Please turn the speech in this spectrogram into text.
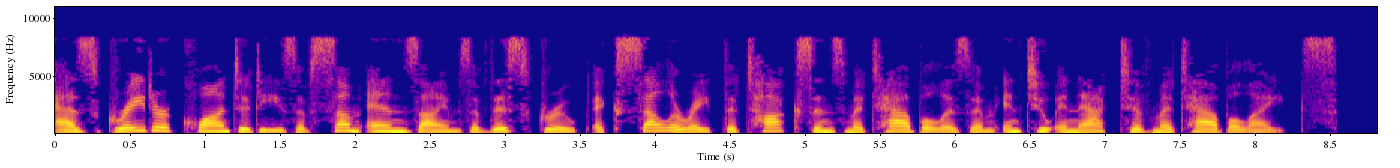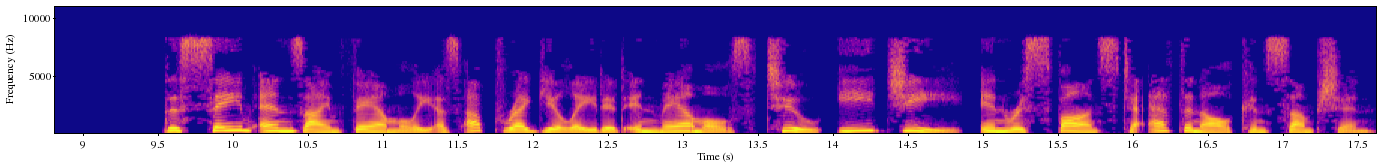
as greater quantities of some enzymes of this group accelerate the toxin's metabolism into inactive metabolites. The same enzyme family is upregulated in mammals too, e.g., in response to ethanol consumption.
